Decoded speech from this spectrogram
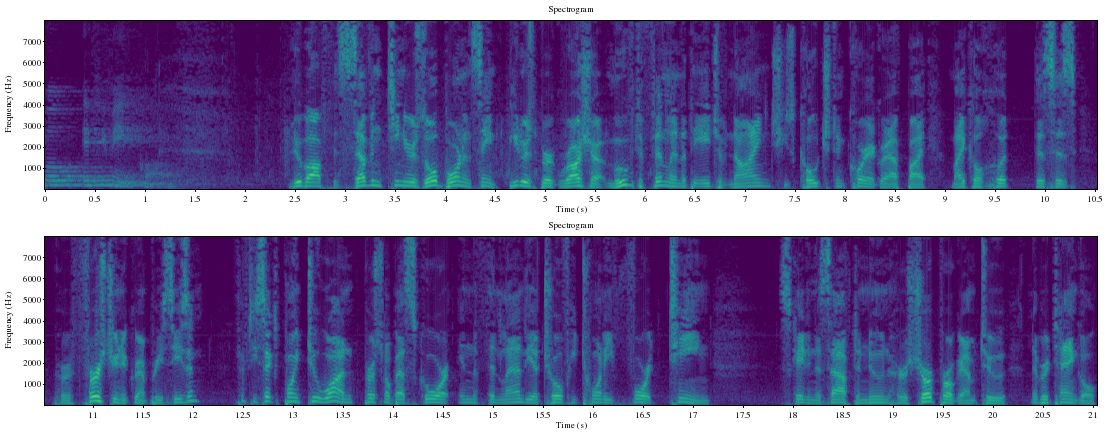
Efimenko. Lyubov is 17 years old, born in St. Petersburg, Russia, moved to Finland at the age of nine. She's coached and choreographed by Michael Huth. This is her first Junior Grand Prix season. 56.21, personal best score in the Finlandia Trophy 2014. Skating this afternoon, her short program to Libertango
